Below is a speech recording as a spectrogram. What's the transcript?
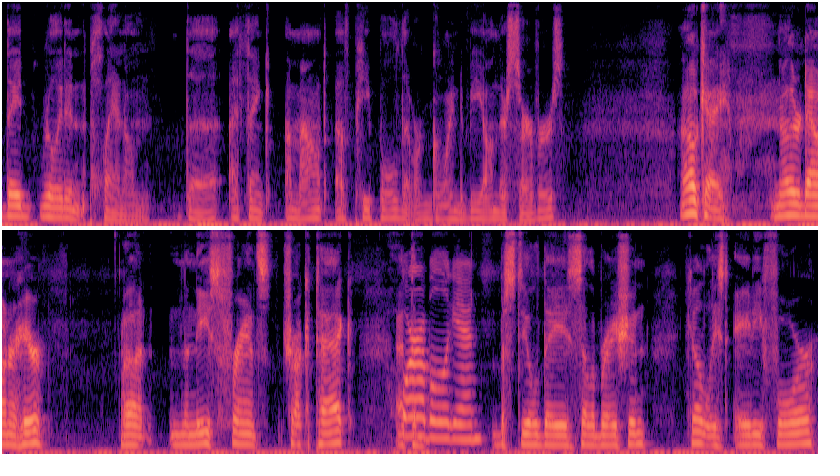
they really didn't plan on the, I think, amount of people that were going to be on their servers. Okay, another downer here. Uh, the Nice, France truck attack at Horrible again. Bastille Day celebration killed at least 84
